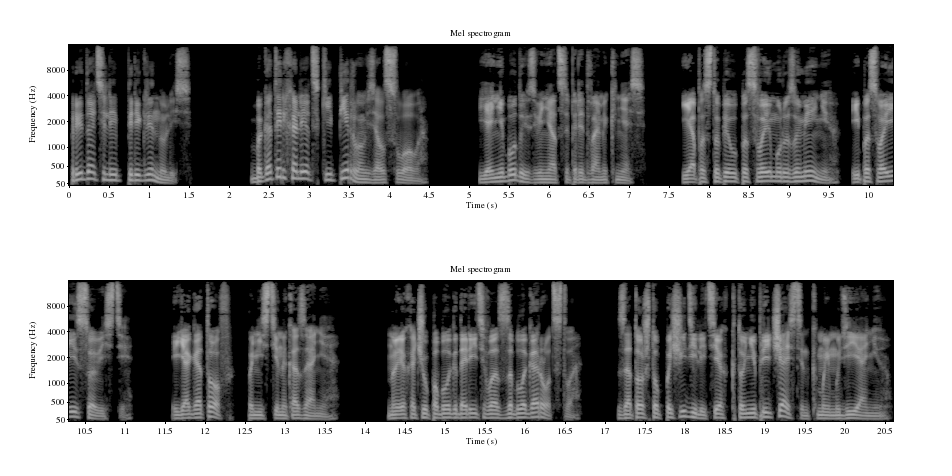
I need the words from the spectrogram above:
Предатели переглянулись. Богатырь Халецкий первым взял слово. Я не буду извиняться перед вами, князь. Я поступил по своему разумению и по своей совести. Я готов понести наказание. Но я хочу поблагодарить вас за благородство, за то, что пощадили тех, кто не причастен к моему деянию.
